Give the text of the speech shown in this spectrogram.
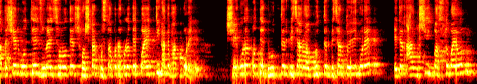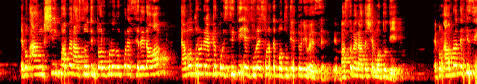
আদেশের মধ্যে জুলাই সনদের সংস্কার প্রস্তাবনাগুলোকে কয়েকটি ভাগে ভাগ করে সেগুলোর মধ্যে গুরুত্বের বিচার, অগুরুত্বের বিচার তৈরি করে এটার আংশিক বাস্তবায়ন এবং আংশিকভাবে রাজনৈতিক দলগুলোর উপরে ছেড়ে দেওয়া এমন ধরনের একটা পরিস্থিতি এই জুলাই সনদের মধ্য দিয়ে তৈরি হয়েছে, বাস্তবায়ন আদেশের মধ্য দিয়ে। এবং আমরা দেখেছি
